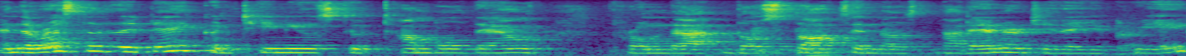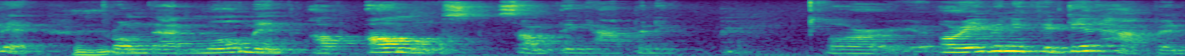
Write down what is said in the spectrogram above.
And the rest of the day continues to tumble down from that, those thoughts and those, that energy that you created from that moment of almost something happening. Or, or even if it did happen,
